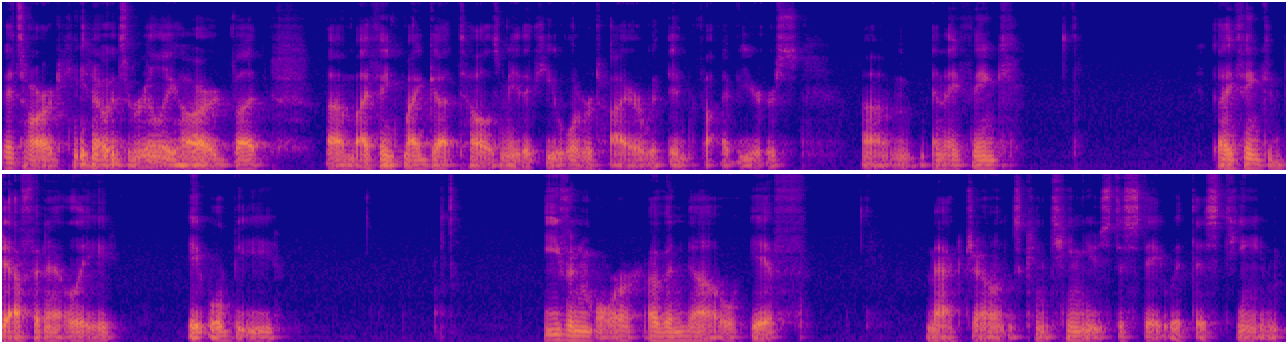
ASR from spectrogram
it's hard. You know, it's really hard. But um, I think my gut tells me that he will retire within five years. Um, and I think, I think definitely it will be even more of a no if Mac Jones continues to stay with this team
